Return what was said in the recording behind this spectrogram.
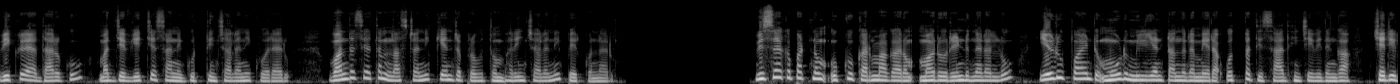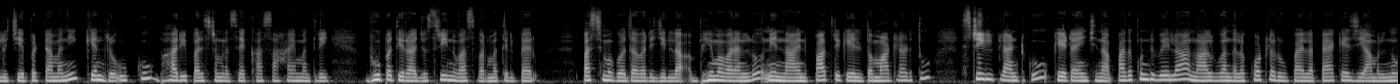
విక్రయదారుకు మధ్య వ్యత్యాసాన్ని గుర్తించాలని కోరారు. వంద శాతం నష్టాన్ని కేంద్ర ప్రభుత్వం భరించాలని పేర్కొన్నారు. విశాఖపట్నం ఉక్కు కర్మాగారం మరో రెండు నెలల్లో ఏడు పాయింట్ మూడు మిలియన్ టన్నుల మేర ఉత్పత్తి సాధించే విధంగా చర్యలు చేపట్టామని కేంద్ర ఉక్కు భారీ పరిశ్రమల శాఖ సహాయ మంత్రి భూపతిరాజు శ్రీనివాస్ వర్మ తెలిపారు. పశ్చిమ గోదావరి జిల్లా భీమవరంలో నిన్న ఆయన పాతికేయులతో మాట్లాడుతూ స్టీల్ ప్లాంట్కు కేటాయించిన పదకొండు వేల నాలుగు వందల కోట్ల రూపాయల ప్యాకేజీ అమలును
